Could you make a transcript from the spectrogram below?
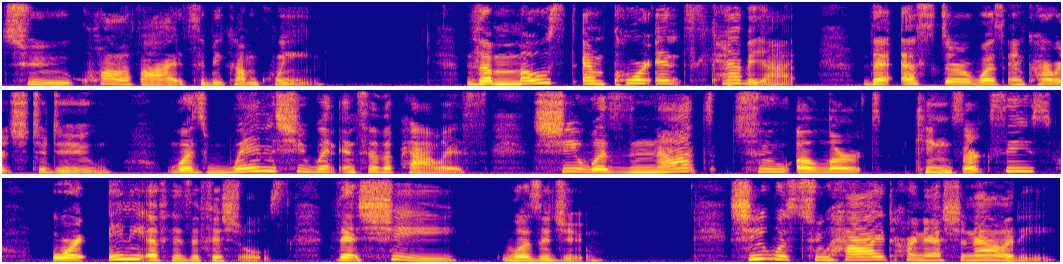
to qualify to become queen. The most important caveat that Esther was encouraged to do was when she went into the palace, she was not to alert King Xerxes or any of his officials that she was a Jew. She was to hide her nationality,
